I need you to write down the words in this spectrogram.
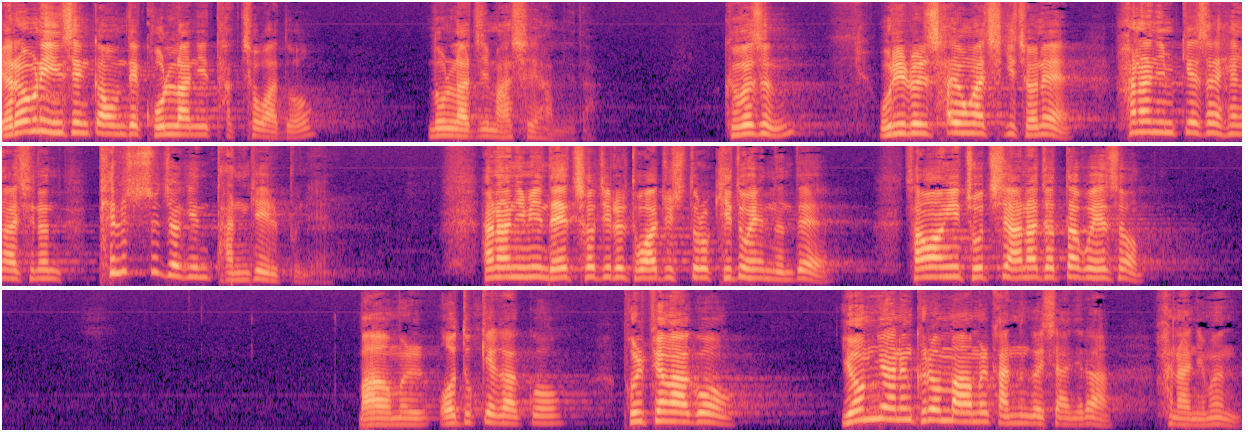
여러분의 인생 가운데 곤란이 닥쳐와도 놀라지 마셔야 합니다. 그것은 우리를 사용하시기 전에 하나님께서 행하시는 필수적인 단계일 뿐이에요. 하나님이 내 처지를 도와주시도록 기도했는데 상황이 좋지 않아졌다고 해서 마음을 어둡게 갖고 불평하고 염려하는 그런 마음을 갖는 것이 아니라 하나님은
